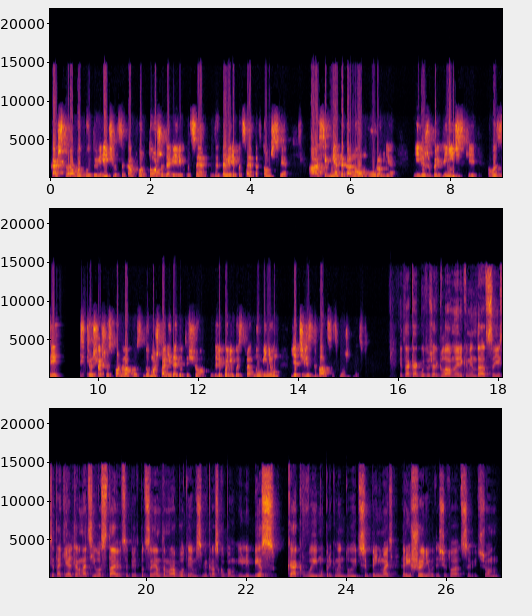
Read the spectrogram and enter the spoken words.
Качество работ будет увеличиваться, комфорт тоже, доверие, пациент, доверие пациента в том числе. А сегмент эконом уровня или же поликлинический, вот здесь очень большой спорный вопрос. Думаю, что они дойдут еще далеко не быстро, ну, минимум лет через 20, может быть. Итак, как будет звучать главная рекомендация, если такие альтернативы ставятся перед пациентом, работаем с микроскопом или без, как вы ему порекомендуете принимать решение в этой ситуации? Ведь он,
